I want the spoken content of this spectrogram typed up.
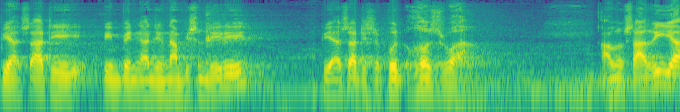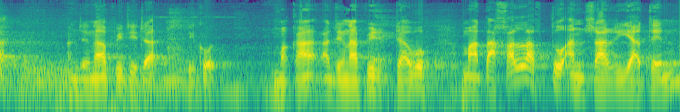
biasa dipimpin Kanjeng Nabi sendiri biasa disebut ghazwa. Kalau syariah Kanjeng Nabi tidak ikut. Maka Kanjeng Nabi dawuh mata khalaf tu ansariyatin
